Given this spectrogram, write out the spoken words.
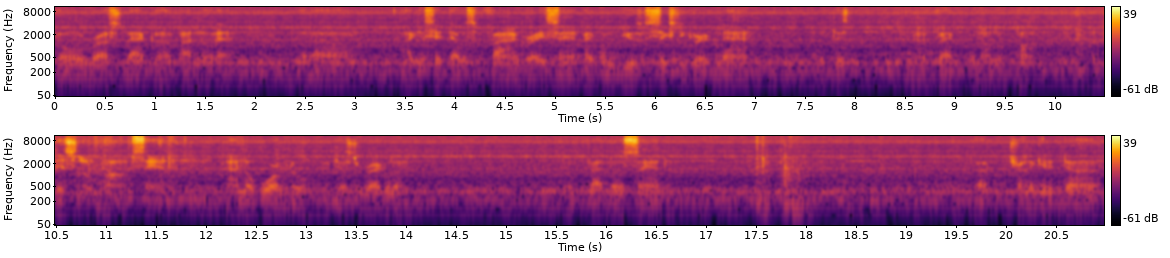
gonna rust back up. I know that. But uh, I just hit that with some fine grade sandpaper. I'm using 60 grit now with this, matter of fact, with my little pump. This little pump sanding. Not no orbital, but just a regular little flat little sander. But trying to get it done.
